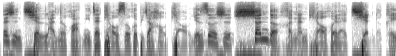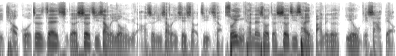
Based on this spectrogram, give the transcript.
但是浅蓝的话，你在调色会比较好调，颜色是深的很难调回来，浅的可以调过。这是在这个设计上的用语，然后设计上的一些小技巧。所以你看那时候的设计差点把那个业务给杀掉，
